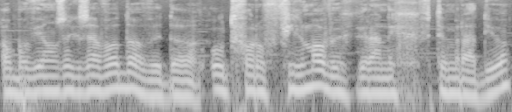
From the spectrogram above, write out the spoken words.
obowiązek zawodowy do utworów filmowych granych w tym radiu,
